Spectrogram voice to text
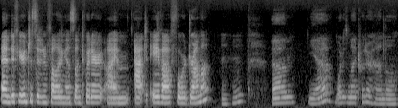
And if you're interested in following us on Twitter, I'm at Eva for Drama. hmm Um, yeah, what is my Twitter handle?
